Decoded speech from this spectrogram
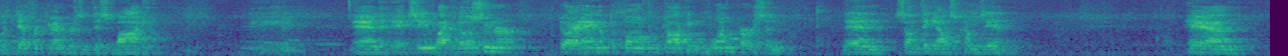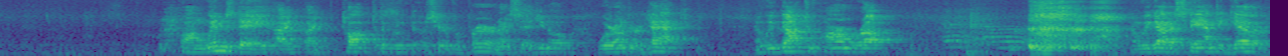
with different members of this body. And it, it seems like no sooner do I hang up the phone from talking with one person than something else comes in. And on Wednesday, I, I talked to the group that was here for prayer, and I said, you know, we're under attack, and we've got to armor up, and we've got to stand together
